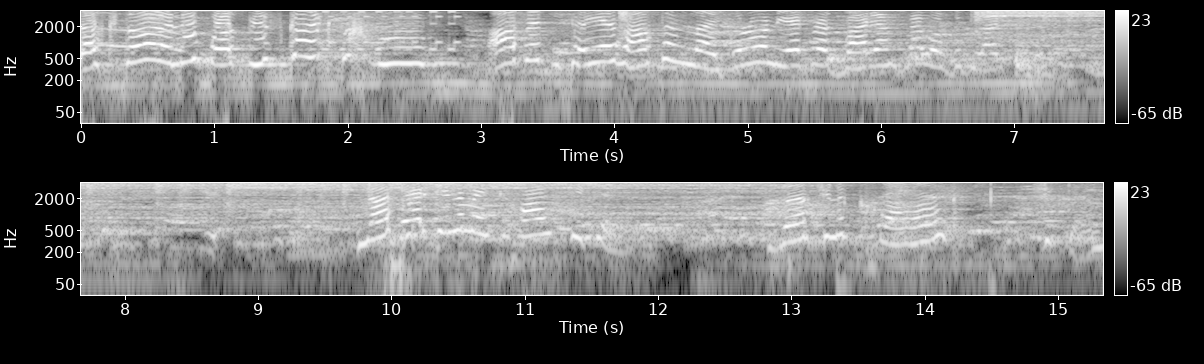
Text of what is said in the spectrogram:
Так что они подписка եք սխմում։ Ասեցի թե ես հաղթեմ լայք, ուրեմն երկրորդ վարիանտն է, որ դուք լայք դնեք։ Նա Վերջինը մենք կխանք չիքեն։ վերջինը քանք chicken։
